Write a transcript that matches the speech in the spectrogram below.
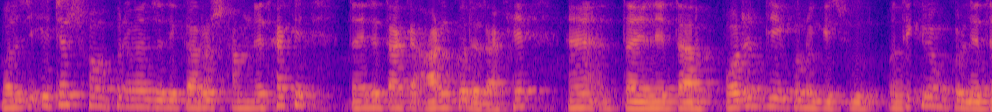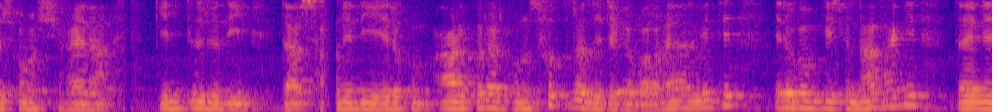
বলে যে এটার সম পরিমাণ যদি কারোর সামনে থাকে, তাইলে তাকে আড় করে রাখে হ্যাঁ তাইলে তার পরের দিয়ে কোনো কিছু অতিক্রম করলে এতে সমস্যা হয় না। কিন্তু যদি তার সামনে দিয়ে এরকম আড় করার কোনো সূত্র, যেটাকে বলা হয় আরবিতে, এরকম কিছু না থাকে, তাইলে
